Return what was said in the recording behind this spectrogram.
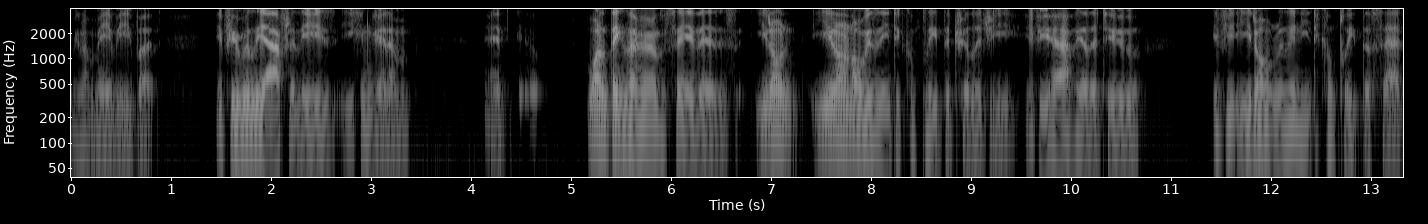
you know maybe but if you're really after these you can get them and one of the things i'm going to say that is you don't you don't always need to complete the trilogy if you have the other two if you, you don't really need to complete the set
